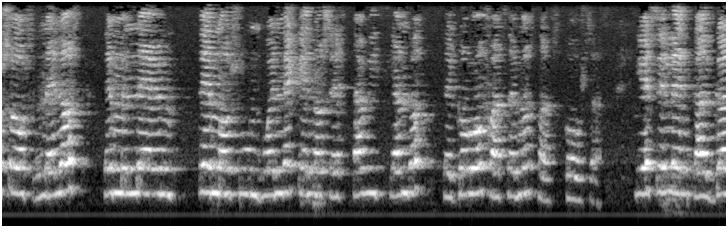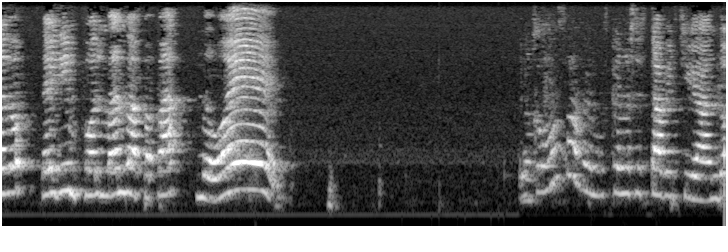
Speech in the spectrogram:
Todos os nenos tem- temos un duende que nos está viciando de como facemos as cousas. E es el encargado de ir informando a Papá Noel. ¿Y cómo sabemos que nos está viciando?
